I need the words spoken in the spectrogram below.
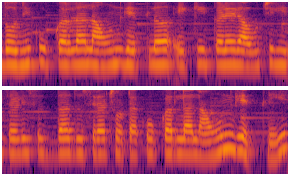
दोन्ही कुकरला लावून घेतलं. एकीकडे राऊची खिचडीसुद्धा दुसऱ्या छोट्या कुकरला लावून घेतली.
